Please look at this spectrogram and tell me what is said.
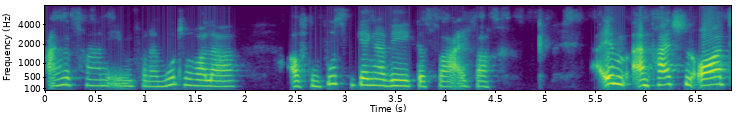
angefahren eben von einem Motorroller auf dem Fußgängerweg. Das war einfach im, am falschen Ort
